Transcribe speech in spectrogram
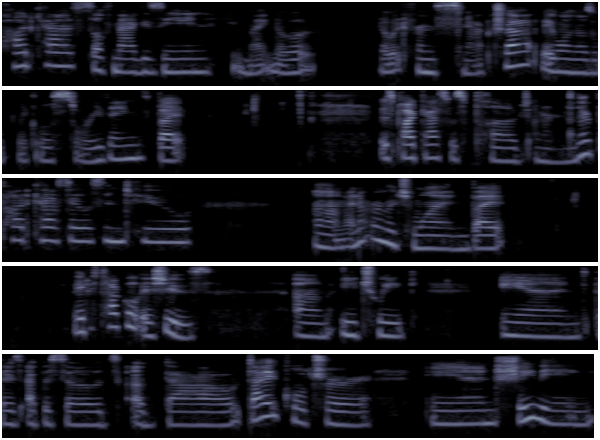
podcast, Self magazine. You might know know it from Snapchat. They of those like little story things, but this podcast was plugged on another podcast I listened to. Um, I don't remember which one, but they just tackle issues um, each week. And there's episodes about diet culture and shaving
